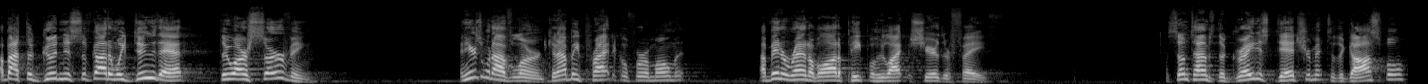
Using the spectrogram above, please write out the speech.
about the goodness of God. And we do that through our serving. And here's what I've learned. Can I be practical for a moment? I've been around a lot of people who like to share their faith. Sometimes the greatest detriment to the gospel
